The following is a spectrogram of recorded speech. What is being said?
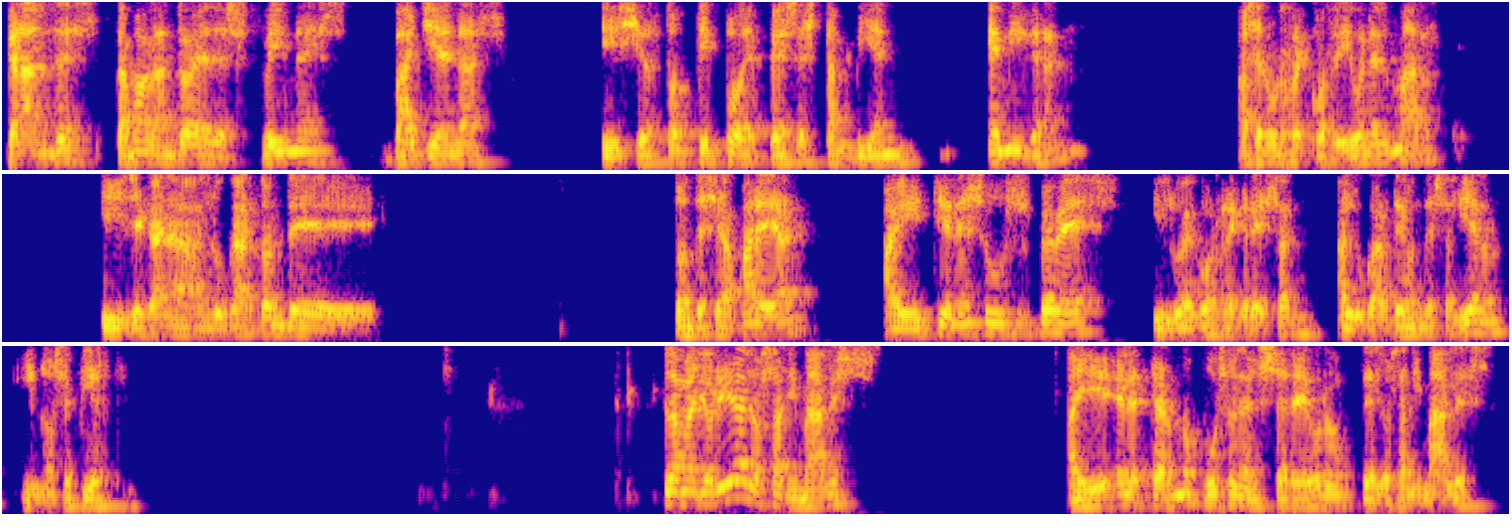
grandes, estamos hablando de delfines, ballenas y cierto tipo de peces también emigran, hacen un recorrido en el mar y llegan al lugar donde, donde se aparean, ahí tienen sus bebés y luego regresan al lugar de donde salieron y no se pierden. La mayoría de los animales, ahí el Eterno puso en el cerebro de los animales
